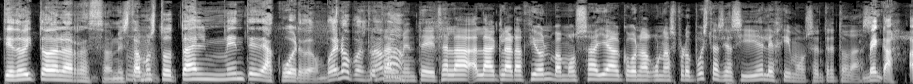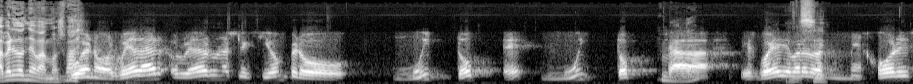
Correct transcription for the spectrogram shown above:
Te doy toda la razón, estamos mm. totalmente de acuerdo. Bueno, pues nada. Totalmente, hecha la, aclaración, vamos allá con algunas propuestas y así elegimos entre todas. Venga, a ver dónde vamos. Bueno, os voy a dar, os voy a dar una selección, pero muy top, ¿eh? Muy top. O sea, les voy a llevar a las mejores,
